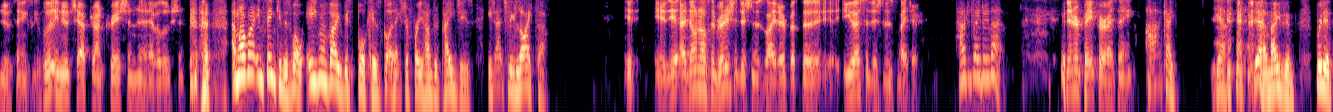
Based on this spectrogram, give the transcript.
new things. A completely new chapter on creation and evolution. Am I right in thinking as well? Even though this book has got an extra three hundred pages, it's actually lighter. It, it, it, I don't know if the British edition is lighter, but the U.S. edition is lighter. How did they do that? Thinner paper, I think. Ah, okay, yeah, yeah, amazing, brilliant.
